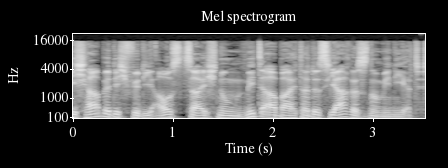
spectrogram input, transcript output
Ich habe dich für die Auszeichnung Mitarbeiter des Jahres nominiert.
